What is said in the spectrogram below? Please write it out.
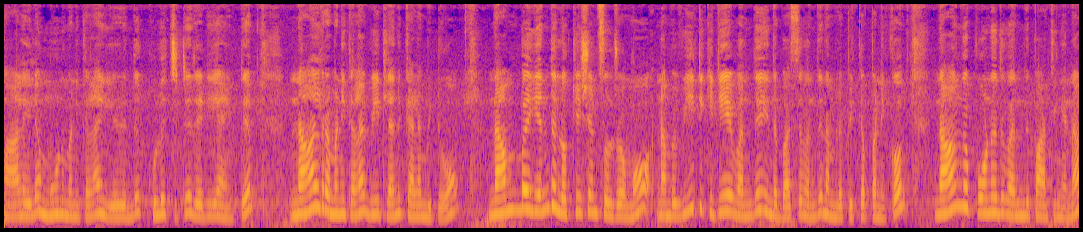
காலையில் மூணு மணிக்கெல்லாம் எழுந்து குளிச்சுட்டு ரெடி ஆகிட்டு நாலரை மணிக்கெல்லாம் வீட்டிலேருந்து கிளம்பிட்டோம். நம்ம எந்த லொக்கேஷன் சொல்கிறோமோ நம்ம வீட்டுக்கிட்டேயே வந்து இந்த பஸ்ஸை வந்து நம்மளை பிக்கப் பண்ணிக்கோ. நாங்கள் போனது வந்து பார்த்திங்கன்னா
